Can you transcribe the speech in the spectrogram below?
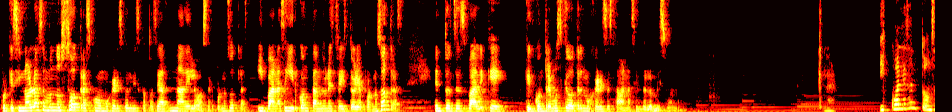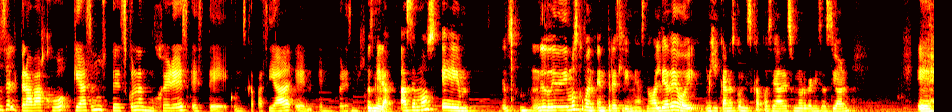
porque si no lo hacemos nosotras como mujeres con discapacidad, nadie lo va a hacer por nosotras y van a seguir contando nuestra historia por nosotras. Entonces vale que, que encontremos que otras mujeres estaban haciendo lo mismo, ¿no? ¿Y cuál es entonces el trabajo que hacen ustedes con las mujeres este, con discapacidad en, en mujeres mexicanas? Pues mira, hacemos, eh, lo dividimos como en, en, tres líneas, ¿no? Al día de hoy, Mexicanos con Discapacidad es una organización eh,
